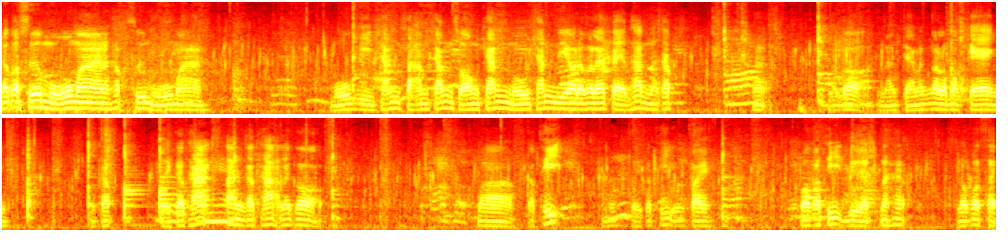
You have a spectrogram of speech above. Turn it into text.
แล้วก็ซื้อหมูมานะครับ ซื้อหมูมา หมูกี่ชั้นสามชั้นสองชั้น หมูชั้นเดียวแล้วก็แล้วแต่ท่านนะครับนะแล้วก็หลังจากนั้นก็เรามาแกงนะครับใส่กระทะตั้งกระทะแล้วก็มากะทิ ใส่กะทิลงไป พอกะทิเดือดนะฮะเราก็ใส่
